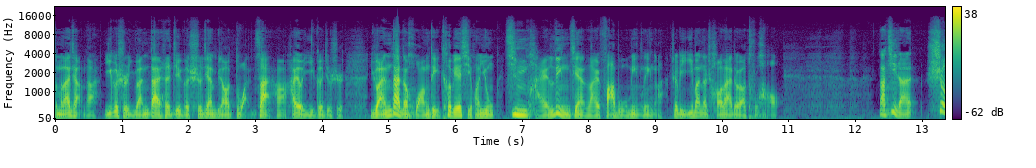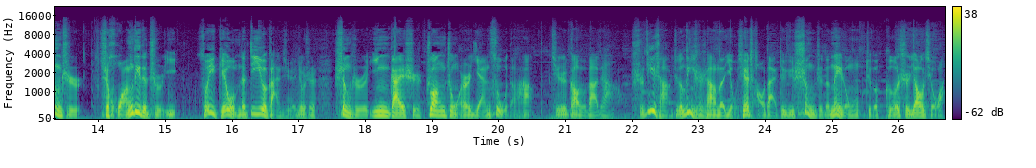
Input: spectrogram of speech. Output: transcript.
怎么来讲呢？一个是元代的这个时间比较短暂啊，还有一个就是元代的皇帝特别喜欢用金牌令箭来发布命令啊，这比一般的朝代都要土豪。那既然圣旨是皇帝的旨意，所以给我们的第一个感觉就是圣旨应该是庄重而严肃的哈。其实告诉大家，实际上这个历史上的有些朝代对于圣旨的内容这个格式要求啊，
